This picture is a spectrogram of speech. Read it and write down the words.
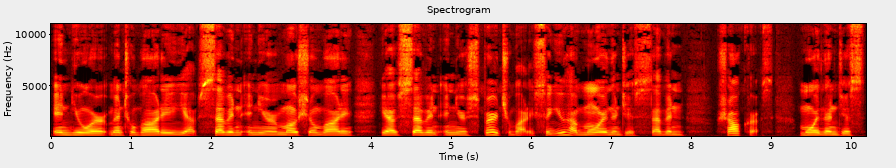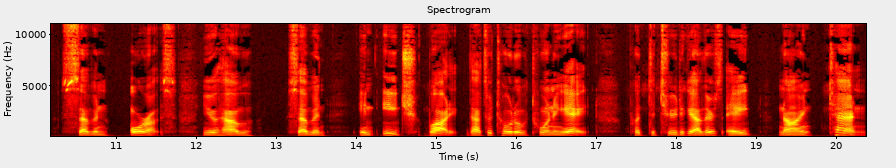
in your mental body, you have seven in your emotional body, you have seven in your spiritual body. So you have more than just seven chakras, more than just seven auras. You have seven in each body. That's a total of 28. Put the two together, it's 8, 9, 10.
